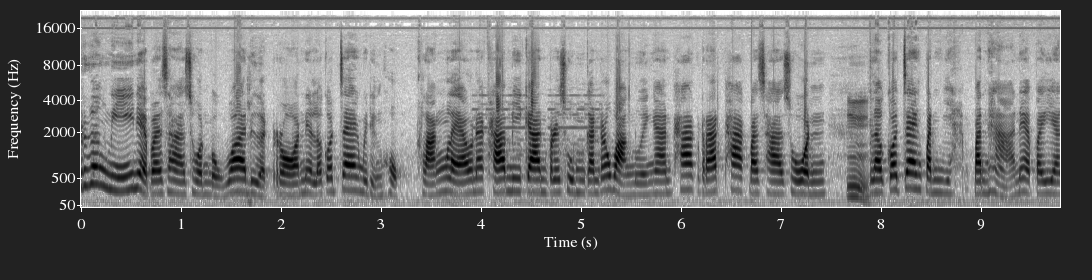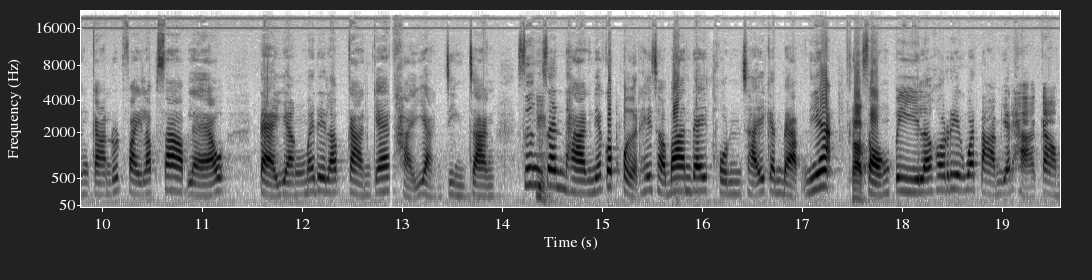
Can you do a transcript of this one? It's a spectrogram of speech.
เรื่องนี้เนี่ยประชาชนบอกว่าเดือดร้อนเนี่ยแล้วก็แจ้งไปถึง 6 ครั้งแล้วนะคะ มีการประชุมกันระหว่างหน่วยงานภาครัฐภาคประชาชน อืม แล้วก็แจ้งปัญหาปัญหาเนี่ยไปยังการรถไฟรับทราบแล้ว แต่ยังไม่ได้รับการแก้ไขอย่างจริงจัง ซึ่งอืมเส้นทางเนี้ยก็เปิดให้ชาวบ้านได้ทนใช้กันแบบเนี้ยครับ สองปีแล้วเขาเรียกว่าตามยถากรรม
